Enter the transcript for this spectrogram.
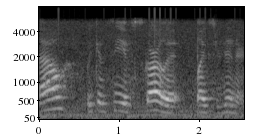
Now we can see if Scarlet likes her dinner.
